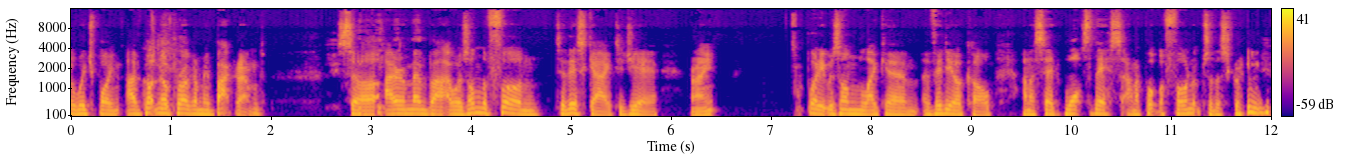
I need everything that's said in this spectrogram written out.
At which point I've got no programming background. So I remember I was on the phone to this guy, to Jay, right? But it was on like um, a video call and I said, what's this? And I put my phone up to the screen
